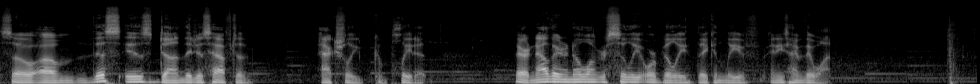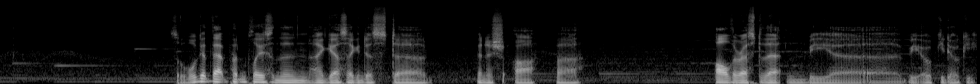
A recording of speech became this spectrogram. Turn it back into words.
So, um, this is done. They just have to actually complete it. There, now they're no longer silly or Billy. They can leave anytime they want. So we'll get that put in place, and then I guess I can just uh, finish off uh, all the rest of that and be uh, be okie dokie.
